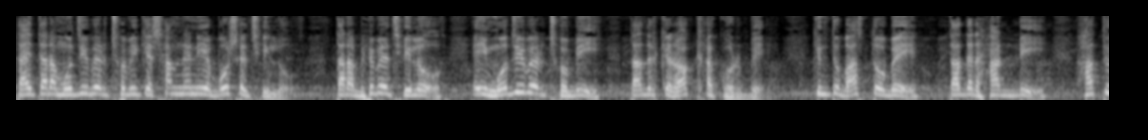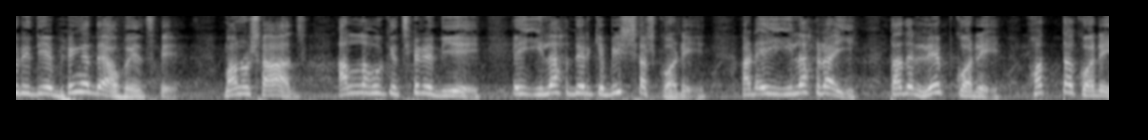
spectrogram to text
তাই তারা মুজিবের ছবিকে সামনে নিয়ে বসেছিল। তারা ভেবেছিল, এই মুজিবের ছবি তাদেরকে রক্ষা করবে। কিন্তু বাস্তবে তাদের হাড্ডি হাতুড়ি দিয়ে ভেঙে দেওয়া হয়েছে। মানুষ আজ আল্লাহকে ছেড়ে দিয়ে এই ইলাহদেরকে বিশ্বাস করে। আর এই ইলাহরাই তাদের রেপ করে, হত্যা করে,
